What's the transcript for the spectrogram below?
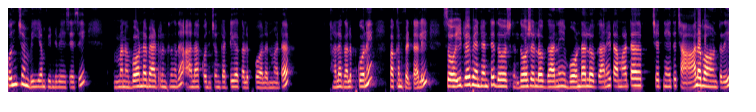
కొంచెం బియ్యం పిండి వేసేసి మన బోండా బ్యాటర్ ఉంటుంది కదా అలా కొంచెం గట్టిగా కలుపుకోవాలన్నమాట. అలా కలుపుకొని పక్కన పెట్టాలి. సో ఇటువైపు ఏంటంటే దోశ దోశలో కానీ బోండాలో కానీ టమాటా చట్నీ అయితే చాలా బాగుంటుంది.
